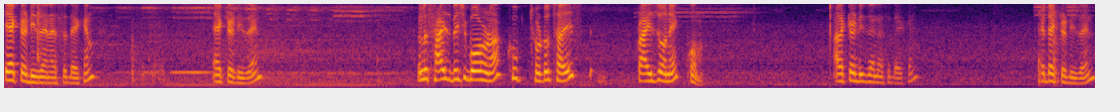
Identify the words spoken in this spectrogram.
একটা ডিজাইন আছে দেখেন। একটা ডিজাইন। এগুলো সাইজ বেশি বড় না, খুব ছোট সাইজ প্রাইসও অনেক কম। আরেকটা ডিজাইন আছে দেখেন। এটা একটা ডিজাইন।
